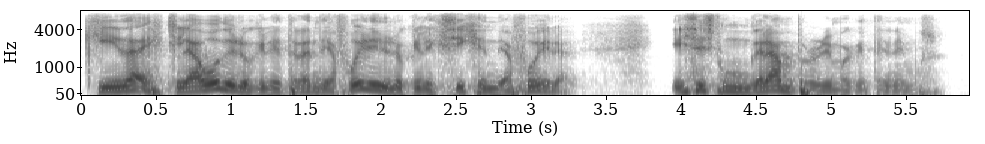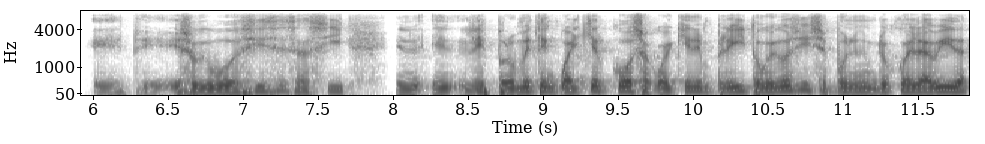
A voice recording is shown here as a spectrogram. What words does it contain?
queda esclavo de lo que le traen de afuera y de lo que le exigen de afuera. Ese es un gran problema que tenemos. Este, eso que vos decís es así, les prometen cualquier cosa, cualquier empleito, cualquier cosa y se ponen locos de la vida,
